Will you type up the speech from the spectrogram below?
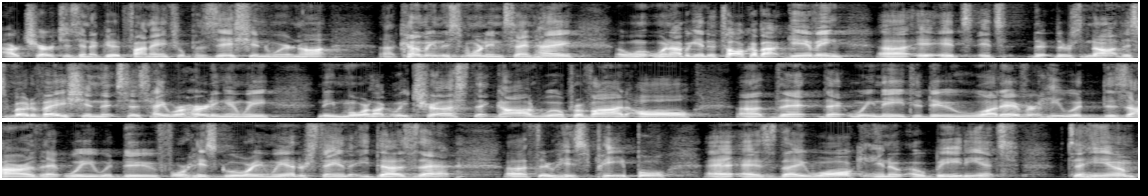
our church is in a good financial position. We're not uh, coming this morning and saying, hey, uh, when I begin to talk about giving, uh, it's, it's, there's not this motivation that says, hey, we're hurting and we need more. Like we trust that God will provide all uh, that, that we need to do whatever He would desire that we would do for His glory. And we understand that He does that uh, through His people as they walk in obedience to Him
